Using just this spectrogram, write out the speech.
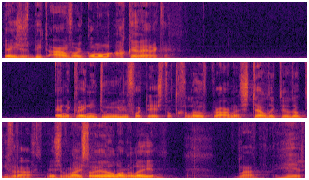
Jezus biedt aan voor je, kom om akker werken. En ik weet niet, toen jullie voor het eerst tot geloof kwamen, stelde ik dit ook die vraag. Tenminste, bij mij is al heel lang geleden. Maar Heer,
